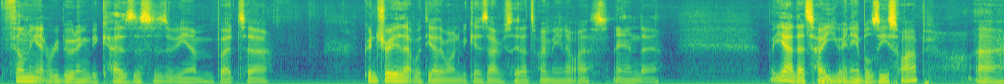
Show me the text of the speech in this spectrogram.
filming it and rebooting because this is a VM, but uh, couldn't show you that with the other one because obviously that's my main OS. And uh, but yeah, that's how you enable ZSwap. Uh,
